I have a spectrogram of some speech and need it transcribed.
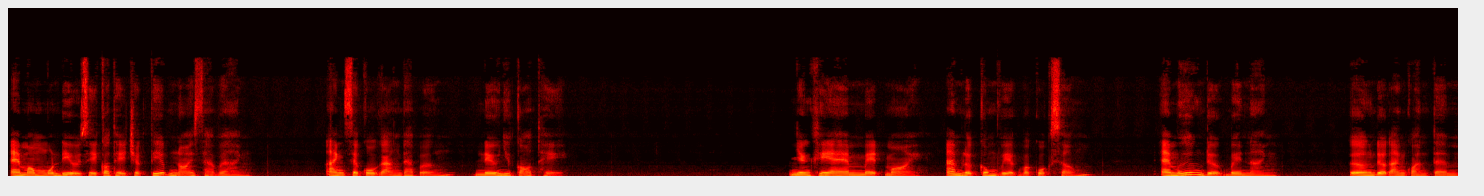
Em mong muốn điều gì có thể trực tiếp nói xa với anh. Anh sẽ cố gắng đáp ứng, Nếu như có thể. Những khi em mệt mỏi, Áp lực công việc và cuộc sống, Em ước được bên anh, ước được anh quan tâm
